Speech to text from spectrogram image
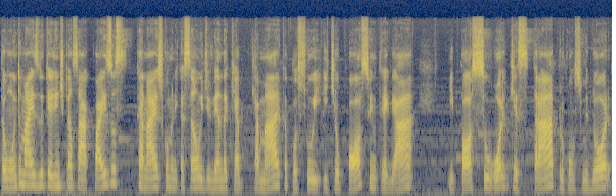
Então, muito mais do que a gente pensar quais os canais de comunicação e de venda que a, que a marca possui e que eu posso entregar e posso orquestrar para o consumidor,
